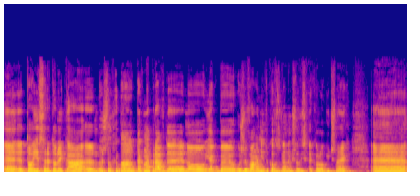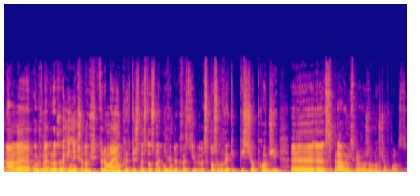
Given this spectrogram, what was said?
E, e, to jest retoryka, e, no zresztą chyba tak naprawdę, no jakby używana nie tylko względem środowisk ekologicznych, ale różnego rodzaju innych środowisk, które mają krytyczny stosunek, nie wiem, do kwestii sposobu, w jaki PiS się obchodzi z prawem i z praworządnością w Polsce.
